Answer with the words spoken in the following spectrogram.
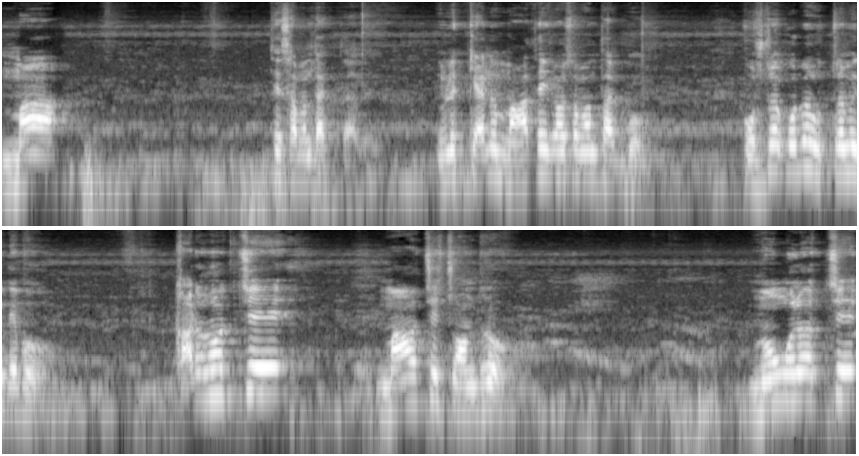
মা থেকে সাবান থাকতে হবে। এগুলো কেন মা থেকে কেন সাবধান থাকব? প্রশ্ন করবেন, উত্তর আমি দেবো। কারণ হচ্ছে, মা হচ্ছে চন্দ্র, মঙ্গল হচ্ছে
